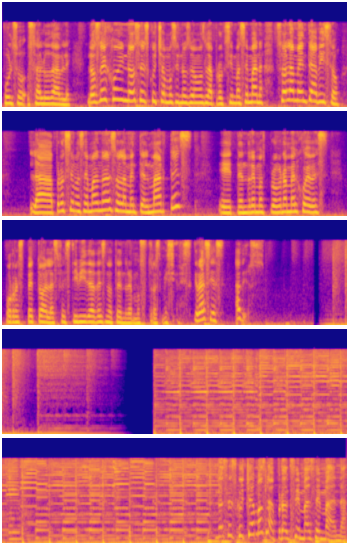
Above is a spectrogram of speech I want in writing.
Pulso Saludable. Los dejo y nos escuchamos y nos vemos la próxima semana. Solamente aviso, la próxima semana, solamente el martes, eh, tendremos programa el jueves. Por respeto a las festividades no tendremos transmisiones. Gracias. Adiós. Nos escuchamos la próxima semana.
